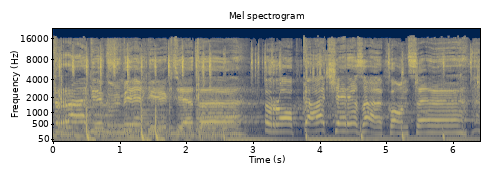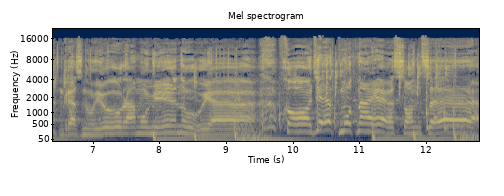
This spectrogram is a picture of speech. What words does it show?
Трагик в беге где-то Робко через оконце Грязную раму минуя Входит мутное солнце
